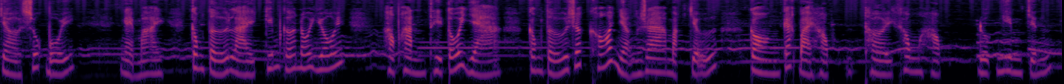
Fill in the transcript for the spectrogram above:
chờ suốt buổi. Ngày mai, công tử lại kiếm cớ nói dối, học hành thì tối dạ, công tử rất khó nhận ra mặt chữ, còn các bài học thời không học được nghiêm chỉnh.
